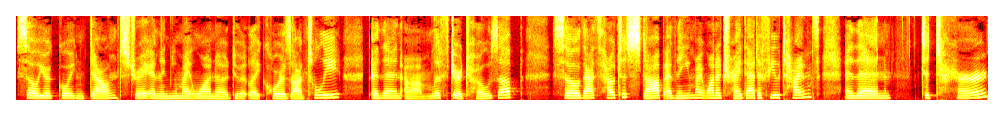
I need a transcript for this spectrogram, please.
so you're going down straight, and then you might want to do it like horizontally, and then um, lift your toes up. So that's how to stop, and then you might want to try that a few times. And then to turn,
